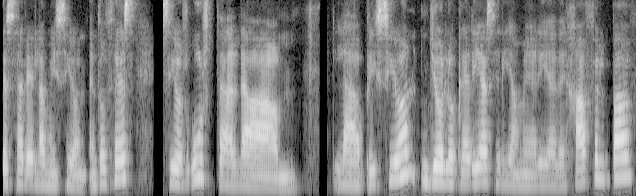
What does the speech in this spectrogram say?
te sale la misión. Entonces, si os gusta la, la prisión, yo lo que haría sería me haría de Hufflepuff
